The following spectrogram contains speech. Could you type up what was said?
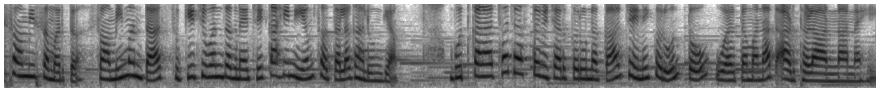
स्वामी समर्थ. स्वामी म्हणतात सुखी जीवन जगण्याचे काही नियम स्वतःला घालून घ्या. भूतकाळाचा जास्त विचार करू नका जेणेकरून तो वर्तमानात अडथळा आणणार नाही.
